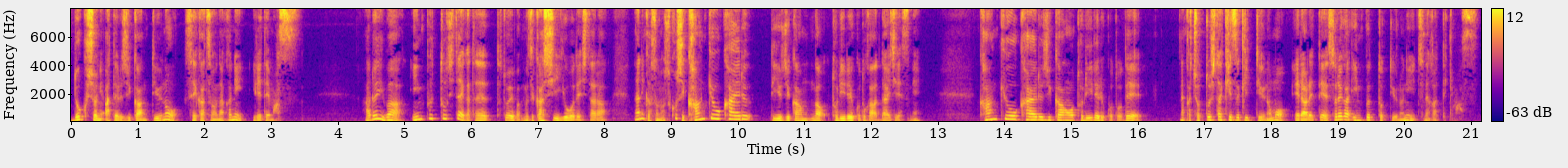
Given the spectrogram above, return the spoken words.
読書に充てる時間っていうのを生活の中に入れてます。あるいはインプット自体が例えば難しいようでしたら何かその少し環境を変えるっていう時間が取り入れることが大事ですね。環境を変える時間を取り入れることでなんかちょっとした気づきっていうのも得られてそれがインプットっていうのにつながってきます。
